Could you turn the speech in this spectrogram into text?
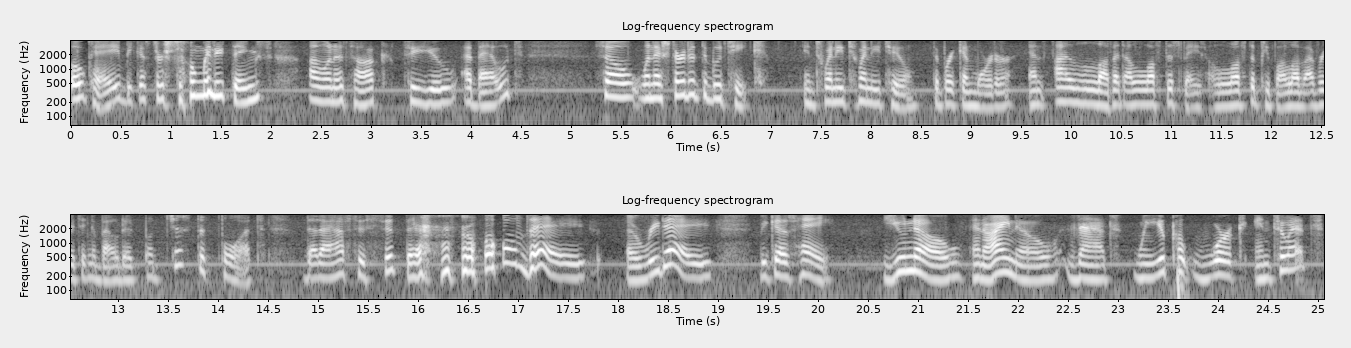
okay because there's so many things I want to talk to you about. So, when I started the boutique in 2022, the brick and mortar, and I love it. I love the space. I love the people. I love everything about it. But just the thought that I have to sit there all day, every day, because hey, you know, and I know that when you put work into it,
